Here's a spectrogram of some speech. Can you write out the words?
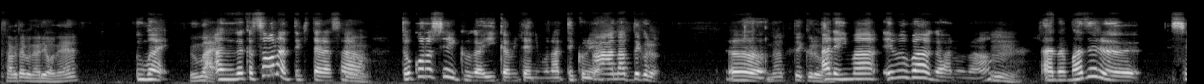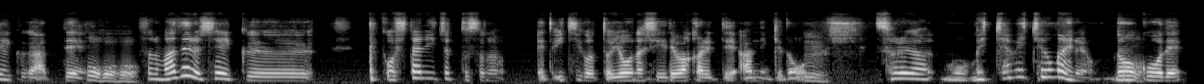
食べたくなるよね。うまい。うまい。あの、だからそうなってきたらさ、うんどこのシェイクがいいかみたいにもなってくるやん。あー、なってくる。うん。なってくるわ。あれ今、M バーガーのな、うん。あの、混ぜるシェイクがあって、ほうほうほその混ぜるシェイク、こう下にちょっとその、えっと、いちごと洋梨で分かれてあんねんけど、う。うん。それがもうめちゃめちゃうまいのよ。濃厚で。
